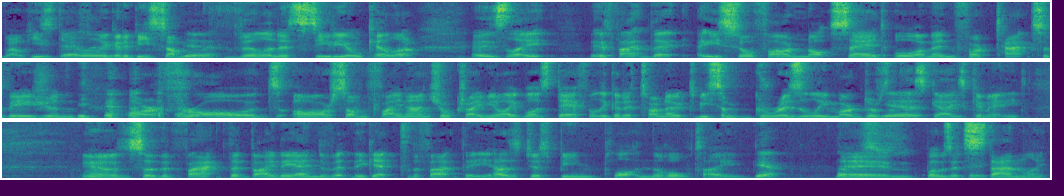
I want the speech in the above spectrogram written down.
well, he's definitely going to be some Yeah. villainous serial killer. It's like the fact that he's so far not said, oh, I'm in for tax evasion or fraud or some financial crime. You're like, well, it's definitely going to turn out to be some grisly murders that this guy's committed. You know, so the fact that by the end of it they get to the fact that he has just been plotting the whole time. yeah. Was- Um, what was it. Stanley?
